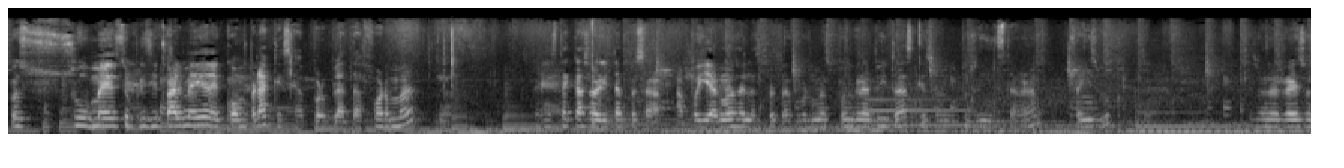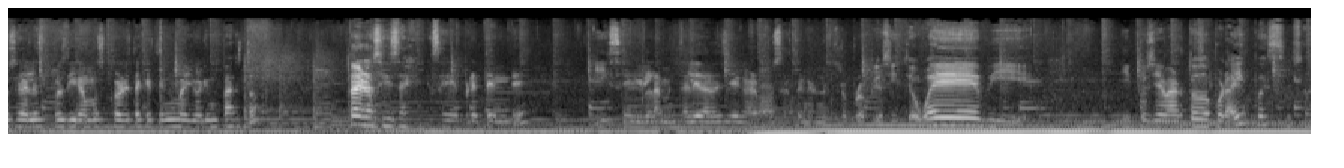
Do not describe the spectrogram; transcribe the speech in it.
pues su, me- su principal medio de compra que sea por plataforma. En este caso ahorita pues a- apoyarnos de las plataformas pues gratuitas que son pues Instagram, Facebook, que son las redes sociales pues digamos que ahorita que tienen mayor impacto, pero sí se, se pretende y se, la mentalidad es llegar pues a tener nuestro propio sitio web y y pues llevar todo por ahí, pues, o sea,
